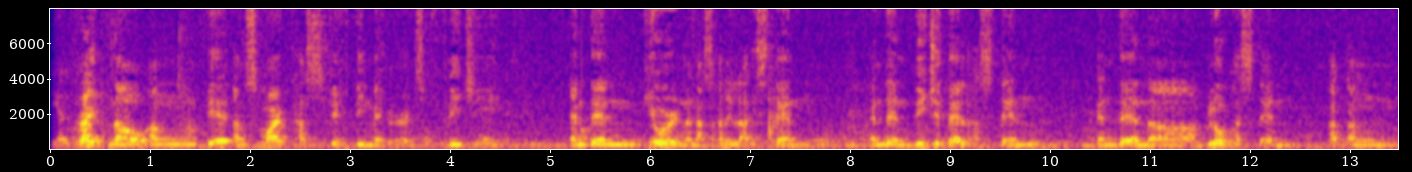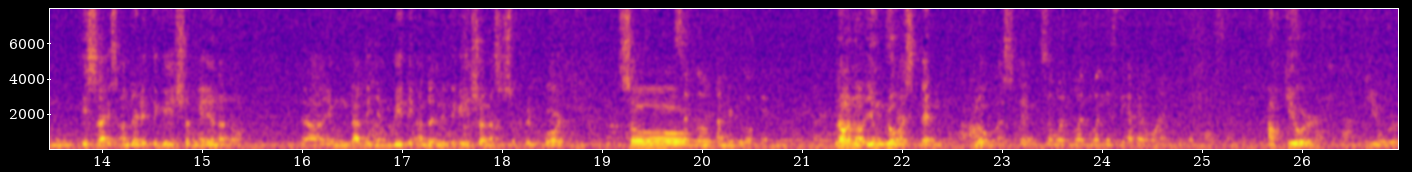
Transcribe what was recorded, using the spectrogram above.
Right now, ang ang Smart has 15 megahertz of 3G and then Cure na nasa kanila is 10. And then Digitel has 10 and then uh, Globe has 10 at ang isa is under litigation ngayon ano. Uh, yung dati niyang bidding under litigation nasa Supreme Court. So Sa Globe, under Globe din no no, yung Globe has 10. Globe has 10. So what, what, what is the other one that has? um, Ah, Cure. Cure.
